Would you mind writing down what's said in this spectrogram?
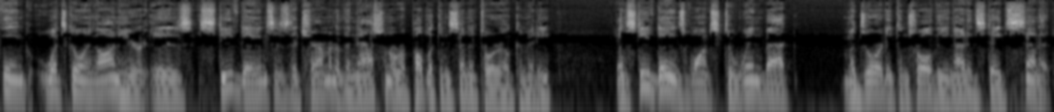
think what's going on here is Steve Daines is the chairman of the National Republican Senatorial Committee, and Steve Daines wants to win back majority control of the United States Senate.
